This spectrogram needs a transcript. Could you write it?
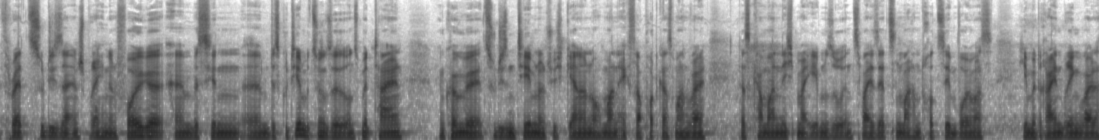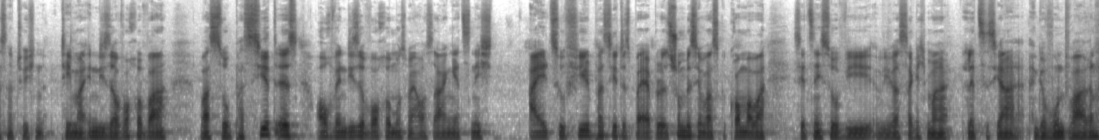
Thread zu dieser entsprechenden Folge äh, ein bisschen äh, diskutieren bzw. uns mitteilen dann können wir zu diesen Themen natürlich gerne nochmal einen extra Podcast machen, weil das kann man nicht mal eben so in zwei Sätzen machen. Trotzdem wollen wir es hier mit reinbringen, weil das natürlich ein Thema in dieser Woche war, was so passiert ist. Auch wenn diese Woche, muss man ja auch sagen, jetzt nicht allzu viel passiert ist bei Apple. Ist schon ein bisschen was gekommen, aber ist jetzt nicht so, wie, wie wir es, sag ich mal, letztes Jahr gewohnt waren.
